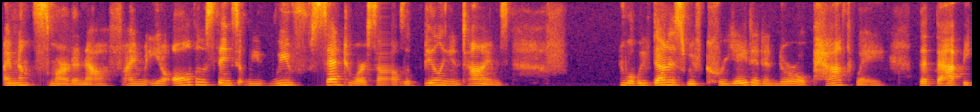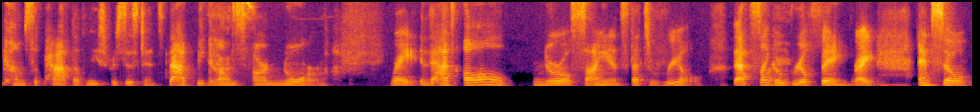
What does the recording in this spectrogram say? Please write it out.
I'm not smart enough. I'm, you know, all those things that we've we've said to ourselves a billion times. What we've done is we've created a neural pathway that that becomes the path of least resistance. That becomes Yes. our norm, right? And that's all neuroscience. That's real. That's like a real thing, right? And so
